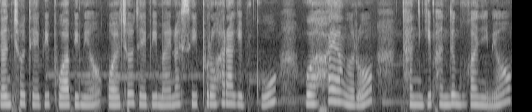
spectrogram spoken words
연초 대비 보합이며 월초 대비 마이너스 2% 하락이고 우하향으로 단기 반등 구간이며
